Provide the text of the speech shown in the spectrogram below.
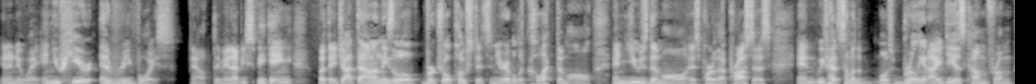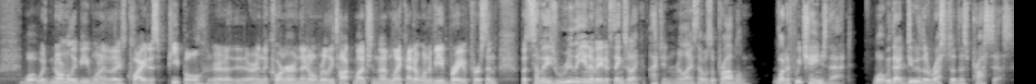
in a new way and you hear every voice. Now, they may not be speaking, but they jot down on these little virtual post-its and you're able to collect them all and use them all as part of that process. And we've had some of the most brilliant ideas come from what would normally be one of the quietest people. Uh, they're in the corner and they don't really talk much. And I'm like, I don't want to be a brave person, but some of these really innovative things are like, I didn't realize that was a problem. What if we change that? What would that do to the rest of this process?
